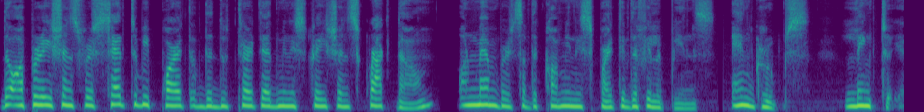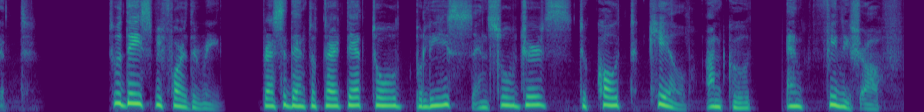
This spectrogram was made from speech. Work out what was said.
The operations were said to be part of the Duterte administration's crackdown on members of the Communist Party of the Philippines and groups linked to it. Two days before the raid, President Duterte told police and soldiers to quote, kill, unquote, and finish off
